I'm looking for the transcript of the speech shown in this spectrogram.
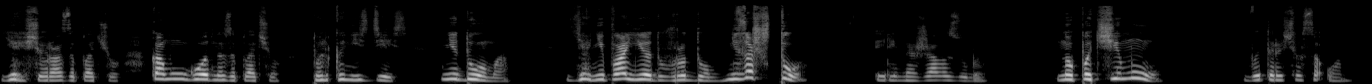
Я еще раз заплачу. Кому угодно заплачу. Только не здесь, не дома. Я не поеду в роддом. Ни за что. Ирина сжала зубы. Но почему? Вытаращился он.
